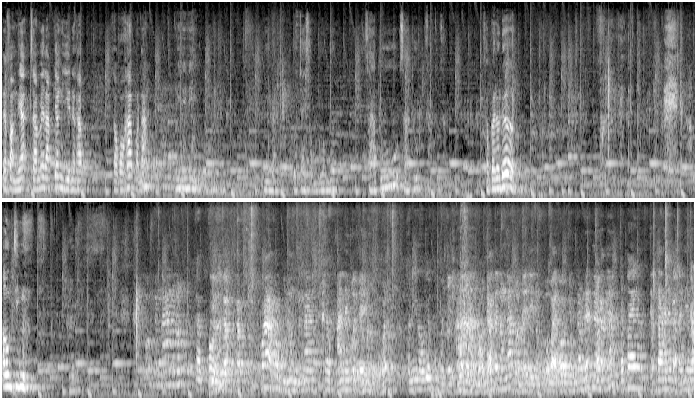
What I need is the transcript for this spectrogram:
แต่ฝั่งเนี้ยจะไม่รักยั่งยืนนะครับต่อขอข้ามก่อนนะ นี่นี่นี่นี่นะหัวใจสองดวงด้วย สาธุสาธุสาธุสาธุสไปแล้วเด้อเอาจริง ครับพอเดี๋ยวนะครับครับว่าต้องคุณลุงกันนะอันในหัวใจมันโหดอันนี้เราเรียกผู้หัวใจอ่าจากแต่น้องหน้าปวดได้ดีน้องก็ไหวก็จงจำเร็จนะครับนะจับได้จับได้นะครับอันนี้เรา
